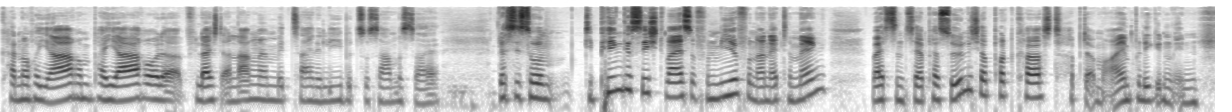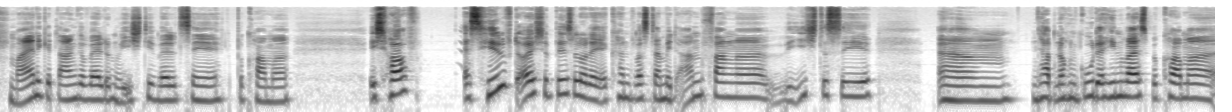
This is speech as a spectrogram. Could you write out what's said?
kann noch Jahre, ein paar Jahre oder vielleicht auch lange mit seiner Liebe zusammen sein. Das ist so die pinke Sichtweise von mir, von Annette Meng weil es ein sehr persönlicher Podcast. Habt ihr einen Einblick in, in meine Gedankenwelt und wie ich die Welt sehe, bekomme. Ich hoffe, es hilft euch ein bisschen oder ihr könnt was damit anfangen, wie ich das sehe. Ähm, ich habe noch einen guten Hinweis bekommen.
